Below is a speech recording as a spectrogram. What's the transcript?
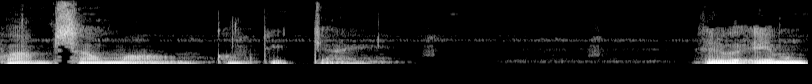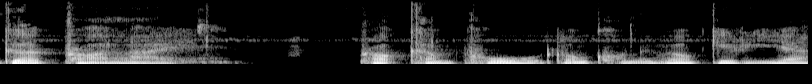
ความเศร้าหมองของจิตใจหรือว่าเอมันเกิดเพราะอะไร เพราะคำพูดของคนเพราะกิริยา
